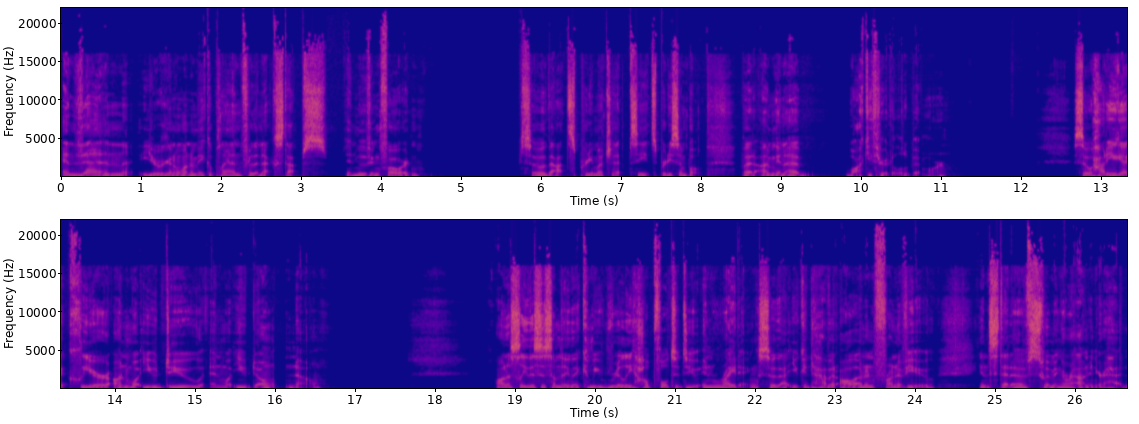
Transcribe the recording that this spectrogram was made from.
And then you're going to want to make a plan for the next steps. in moving forward. So that's pretty much it. See, it's pretty simple, but I'm going to walk you through it a little bit more. So, how do you get clear on what you do and what you don't know? Honestly, this is something that can be really helpful to do in writing so that you can have it all out in front of you instead of swimming around in your head.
